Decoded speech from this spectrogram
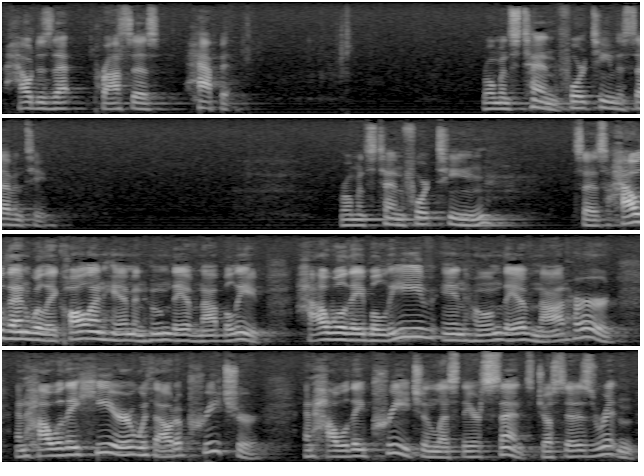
How does that process happen? Romans 10, 14 to 17. Romans 10, 14 says, How then will they call on him in whom they have not believed? How will they believe in whom they have not heard? And how will they hear without a preacher? And how will they preach unless they are sent? Just as is written,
